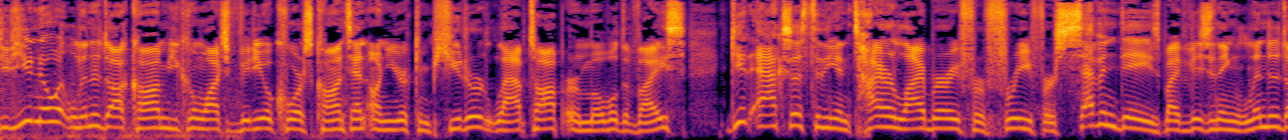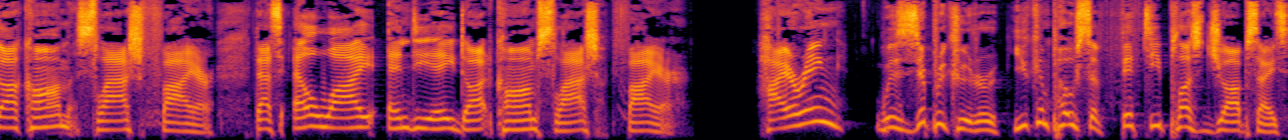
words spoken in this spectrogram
Did you know at lynda.com you can watch video course content on your computer, laptop, or mobile device? Get access to the entire library for free for seven days by visiting lynda.com slash fire. That's L-Y-N-D-A dot com slash fire. Hiring? With ZipRecruiter, you can post to 50 plus job sites,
